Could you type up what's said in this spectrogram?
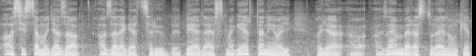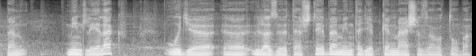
azt hiszem, hogy az a, az a legegyszerűbb példa ezt megérteni, hogy, hogy a, a, az ember az tulajdonképpen mint lélek, úgy ül az ő testében, mint egyébként más az autóba.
